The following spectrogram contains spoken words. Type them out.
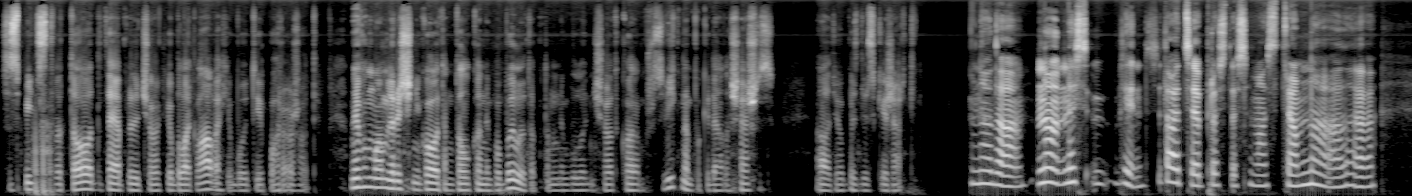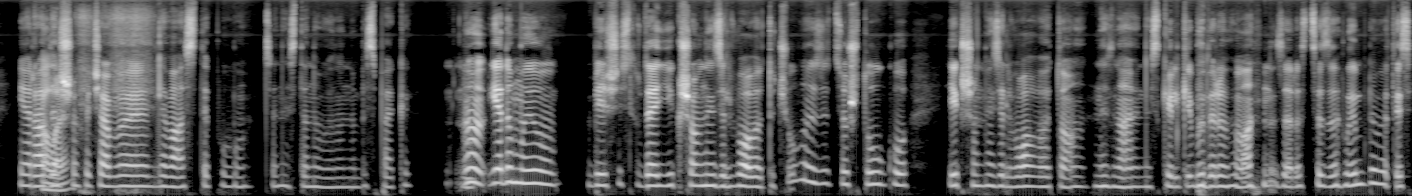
суспільство, то до тебе прийдуть чуваки в балаклавах і будуть тобі погрожувати. Вони, по-моєму, до речі, нікого там толку не побили, тобто там не було нічого такого, там щось вікна покидали, ще щось, але типу, без людських жертв. Ну да. Ну, не, блін, ситуація просто сама стрьомна, але я рада, Але? що хоча б для вас, типу, це не становило небезпеки. Ну, я думаю, більшість людей, якщо вони зі Львова, то чули за цю штуку. Якщо не зі Львова, то не знаю наскільки буде релевантно зараз це заглиблюватись.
